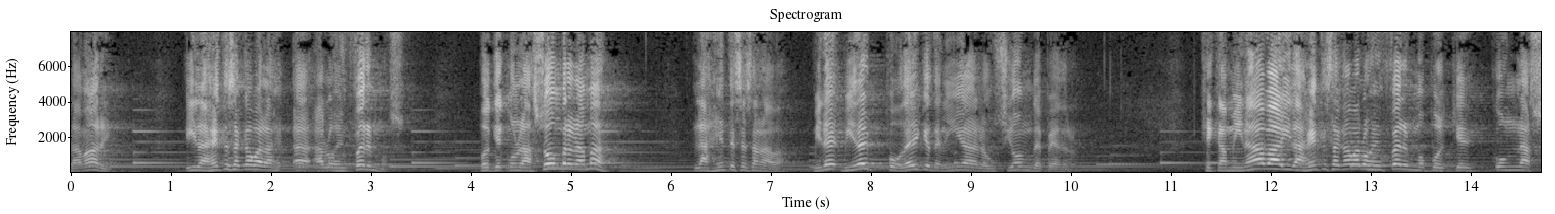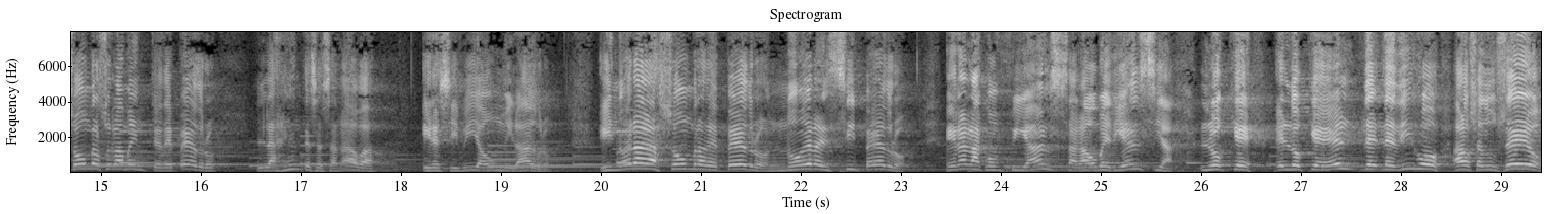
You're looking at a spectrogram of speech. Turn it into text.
Damari, y la gente sacaba a, a, los enfermos, porque con la sombra nada más la gente se sanaba. Mira el poder que tenía la unción de Pedro. Que caminaba y la gente sacaba a los enfermos porque con la sombra solamente de Pedro la gente se sanaba y recibía un milagro. Y no era la sombra de Pedro, no era en sí Pedro, era la confianza, la obediencia, lo que, lo que él le, dijo a los seduceos,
